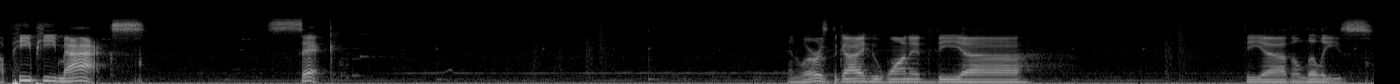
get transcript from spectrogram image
A PP max. Sick. And where was the guy who wanted the, uh... The, uh, the lilies?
